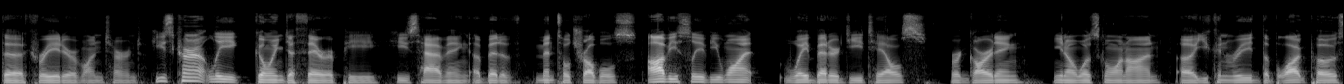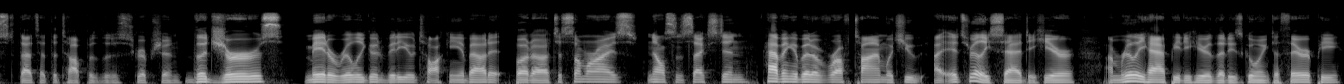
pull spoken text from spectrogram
the creator of Unturned, he's currently going to therapy. He's having a bit of mental troubles. Obviously, if you want way better details regarding you know what's going on uh, you can read the blog post that's at the top of the description the jurors made a really good video talking about it. But uh, to summarize, Nelson Sexton having a bit of rough time, which you it's really sad to hear. I'm really happy to hear that he's going to therapy.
